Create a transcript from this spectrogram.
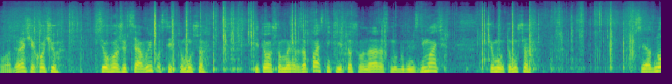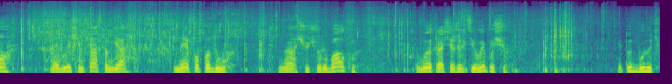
От. До речі, хочу всього живця випустити, тому що і того, що в мене в запаснику, і те, що зараз ми будемо знімати. Чому? Тому що все одно найближчим часом я не попаду на щучу рибалку, тому я краще живці випущу. І тут будуть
